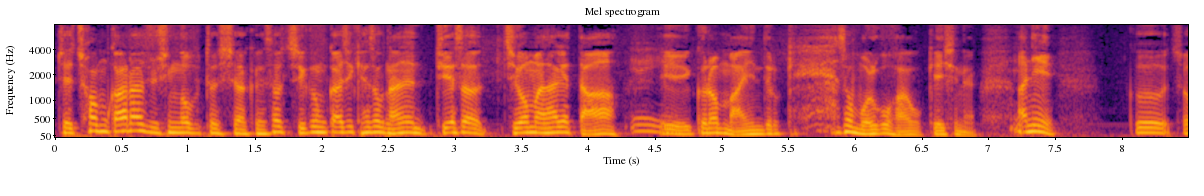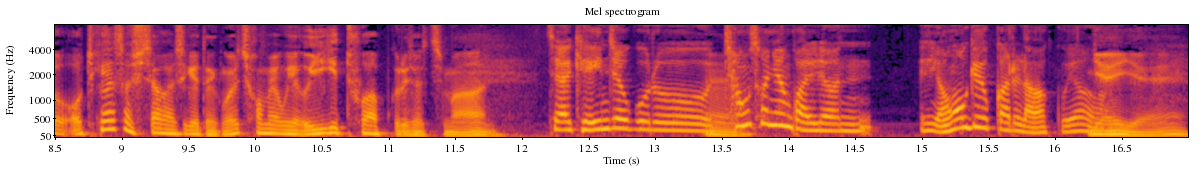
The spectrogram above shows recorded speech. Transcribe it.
이제 처음 깔아주신 것부터 시작해서 지금까지 계속 나는 뒤에서 지원만 하겠다. 예, 예. 이, 그런 마인드로 계속 몰고 가고 계시네요. 아니, 그, 저, 어떻게 해서 시작하시게 된 거예요? 처음에 그냥 의기투합 그러셨지만. 제가 개인적으로 네. 청소년 관련 영어 교육과를 나왔고요. 예, 예.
